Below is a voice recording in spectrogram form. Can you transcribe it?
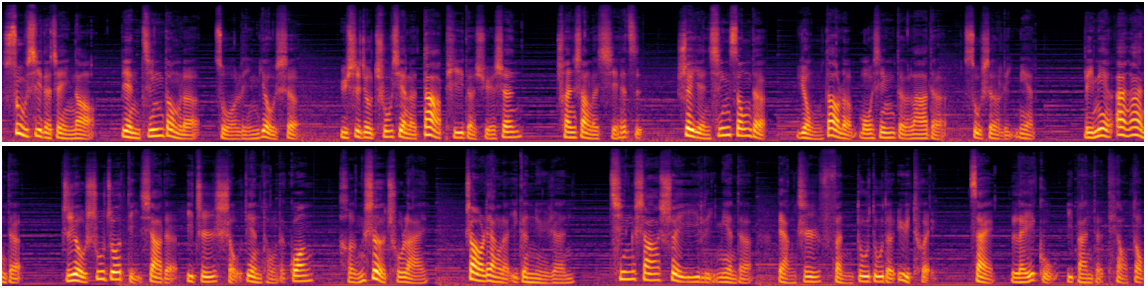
素系的这一闹，便惊动了左邻右舍，于是就出现了大批的学生，穿上了鞋子，睡眼惺忪的涌到了摩辛德拉的宿舍里面。里面暗暗的，只有书桌底下的一只手电筒的光横射出来，照亮了一个女人轻纱睡衣里面的。两只粉嘟嘟的玉腿在擂鼓一般的跳动。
